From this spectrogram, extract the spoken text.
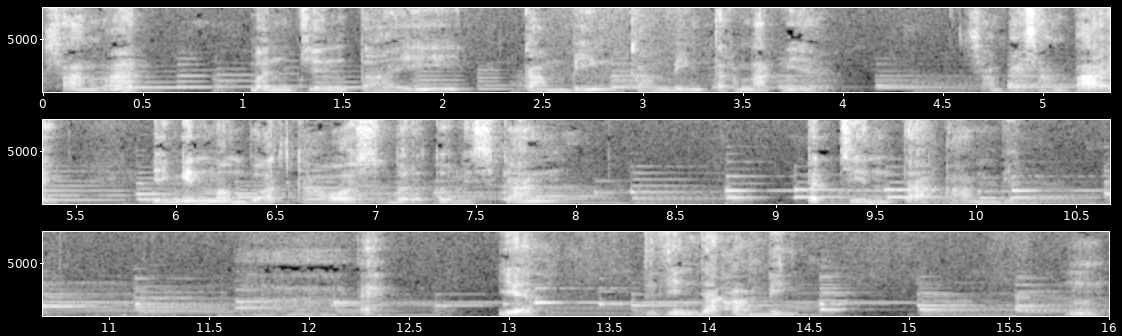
sangat mencintai kambing-kambing ternaknya. Sampai-sampai ingin membuat kaos bertuliskan pecinta kambing. Uh, eh, ya, pecinta kambing. Hmm.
